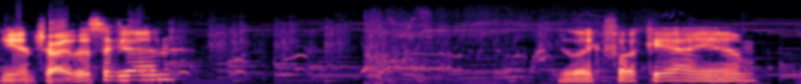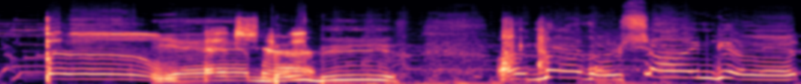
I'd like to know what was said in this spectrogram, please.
You gonna try this again? You're like, fuck yeah, I am. Boom! Yeah, Headshot. baby! Another shine good!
